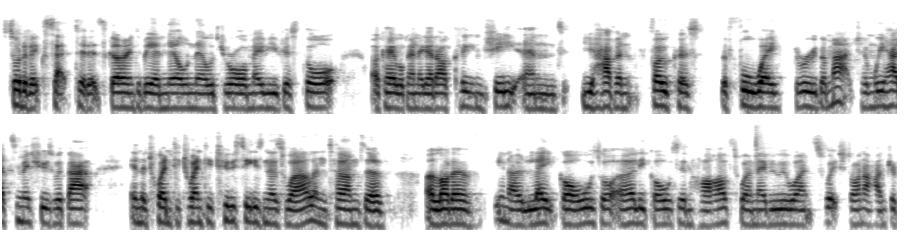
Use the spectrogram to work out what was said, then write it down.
sort of accepted it's going to be a nil nil draw. Maybe you've just thought, okay, we're going to get our clean sheet, and you haven't focused the full way through the match. And we had some issues with that in the 2022 season as well, in terms of a lot of you know late goals or early goals in halves where maybe we weren't switched on 100%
